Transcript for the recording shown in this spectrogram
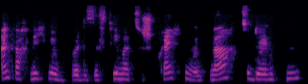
einfach nicht mehr über dieses Thema zu sprechen und nachzudenken,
